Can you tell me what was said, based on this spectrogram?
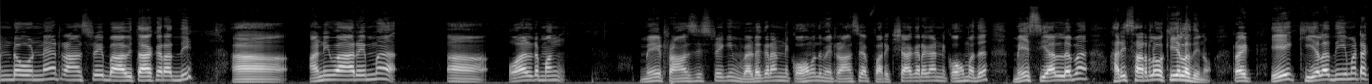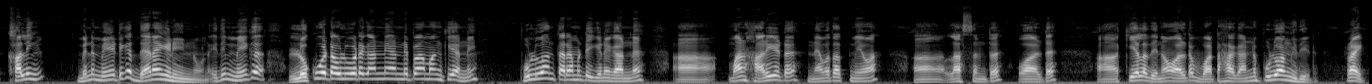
යන්න ඕනේ නැහැ ට්‍රාන්ස්ලේට් භාවිතා කරද්දී. අනිවාර්යයෙන්ම ඔයාලට මං මේ ට්‍රන්සිස්ටරකින් වැඩ කරන්න කොහොමද මේ ට්‍රන්සය පරීක්ෂා කරගන්න කොහොමද මේ සියල්ලම හරි සරලව කියලා දෙනවා. රයිට් ඒ කියලදීමට කලින් මෙන්න මේටික දැනගෙන ඉන්න ඕන. ඉතින් මේක ලොකුවට ඔලුවට ගන්න යන්න එපා මං කියන්නේ. පුළුවන් තරමට ඉගෙන ගන්න මන් හරියට නැවතත් මේවා ලස්සන්ට ඔයාලට කියලා දෙනවා. ඔයාලට වටහා ගන්න පුළුවන් විදිහට. රයිට්.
